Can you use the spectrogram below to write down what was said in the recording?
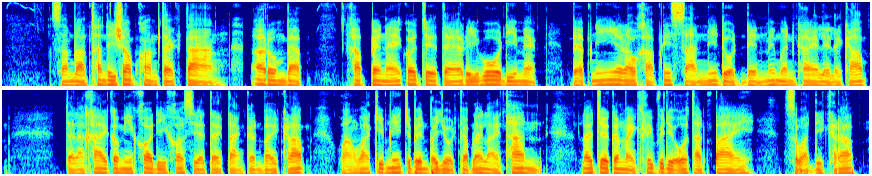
4สำหรับท่านที่ชอบความแตกต่าง อารมณ์แบบขับไปไหนก็เจอแต่ r e v o D-Max แบบนี้เราขับนิสสันนี่โดดเด่นไม่เหมือนใครเลยเลยครับ แต่ละค่ายก็มีข้อดีข้อเสียแตกต่างกันไปครับ หวังว่าคลิปนี้จะเป็นประโยชน์กับหลาย ๆ ท่าน แล้วเจอกันใหม่คลิปวิดีโอถัดไป สวัสดีครับ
